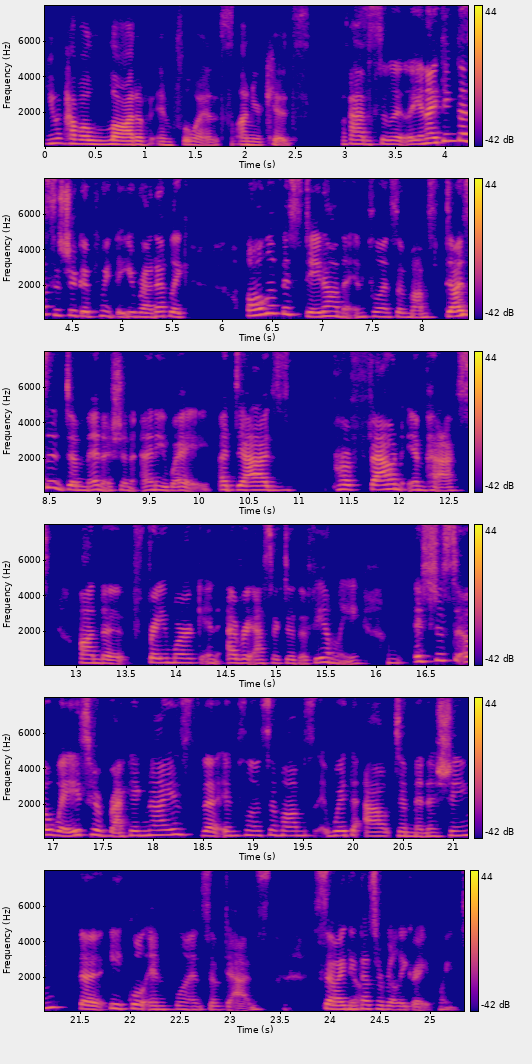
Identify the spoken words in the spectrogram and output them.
you have a lot of influence on your kids. That's- Absolutely. And I think that's such a good point that you brought up. Like, all of this data on the influence of moms doesn't diminish in any way a dad's profound impact on the framework and every aspect of the family. It's just a way to recognize the influence of moms without diminishing the equal influence of dads. So I think yeah. that's a really great point.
